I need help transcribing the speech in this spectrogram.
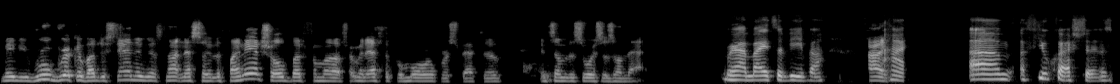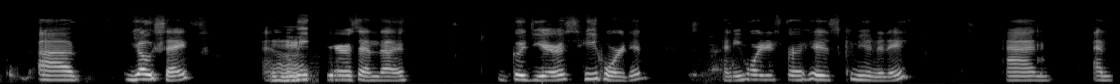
maybe rubric of understanding that's not necessarily the financial, but from a from an ethical, moral perspective, and some of the sources on that. Rabbi Taviva. Hi. Hi. Um, a few questions. Uh, Yosef and mm-hmm. the leap years and the good years, he hoarded, and he hoarded for his community, and and.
